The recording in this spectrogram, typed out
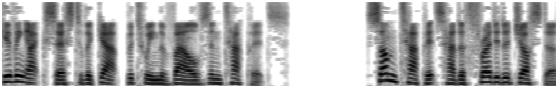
giving access to the gap between the valves and tappets. Some tappets had a threaded adjuster,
